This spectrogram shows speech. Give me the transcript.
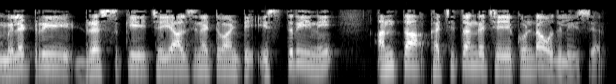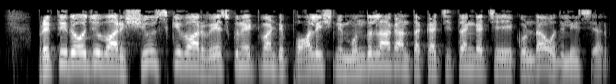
మిలిటరీ డ్రెస్కి చేయాల్సినటువంటి ఇస్త్రీని అంత ఖచ్చితంగా చేయకుండా వదిలేశారు. ప్రతిరోజు వారి షూస్కి వారు వేసుకునేటువంటి పాలిష్ని ముందులాగా అంత ఖచ్చితంగా చేయకుండా వదిలేశారు.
